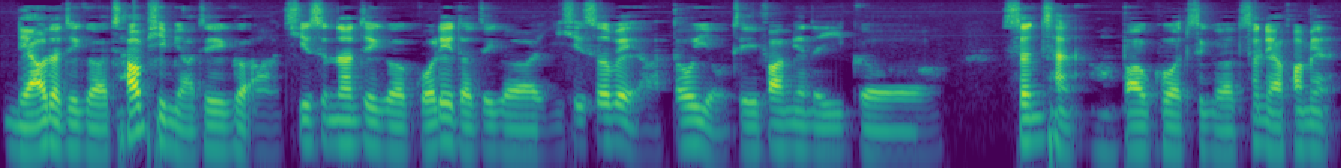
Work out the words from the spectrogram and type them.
聊的这个超皮秒这一个啊，其实呢这个国内的这个仪器设备啊都有这一方面的一个生产啊，包括这个治疗方面，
